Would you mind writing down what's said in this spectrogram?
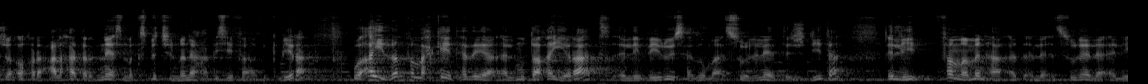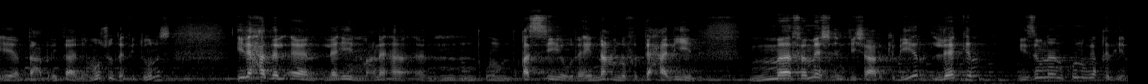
موجه أخرى على خاطر الناس ما كسبتش المناعة بصفة كبيرة. وأيضا فما حكاية هذه المتغيرات اللي فيروس هذوما السلالات الجديدة اللي فما منها السلالة اللي هي بتاع بريطانيا موجودة في تونس. إلى حد الآن لهين معناها نقسيو لهين نعملوا في التحاليل. ما فماش انتشار كبير لكن يلزمنا نكونوا يقظين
